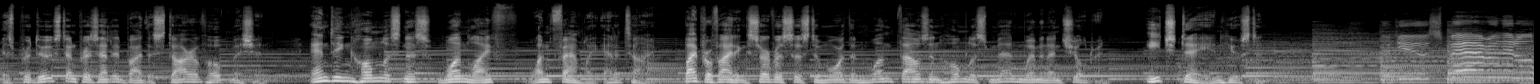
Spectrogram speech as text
is produced and presented by the Star of Hope Mission, ending homelessness one life, one family at a time, by providing services to more than 1,000 homeless men, women, and children each day in Houston. Could you spare a little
